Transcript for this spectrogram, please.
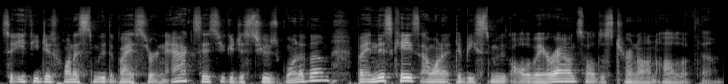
So if you just wanna smooth it by a certain axis, you could just choose one of them. But in this case, I want it to be smooth all the way around, so I'll just turn on all of them.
